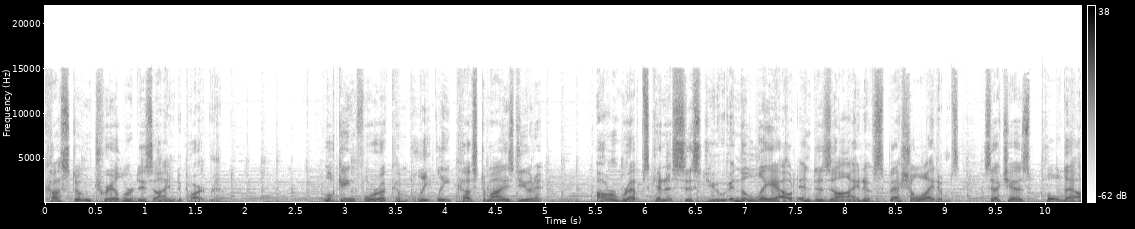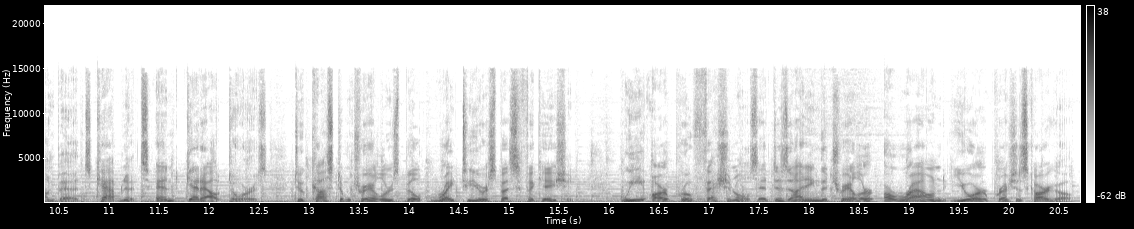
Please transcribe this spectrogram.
Custom Trailer Design Department. Looking for a completely customized unit? Our reps can assist you in the layout and design of special items such as pull down beds, cabinets, and get out doors to custom trailers built right to your specification. We are professionals at designing the trailer around your precious cargo.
